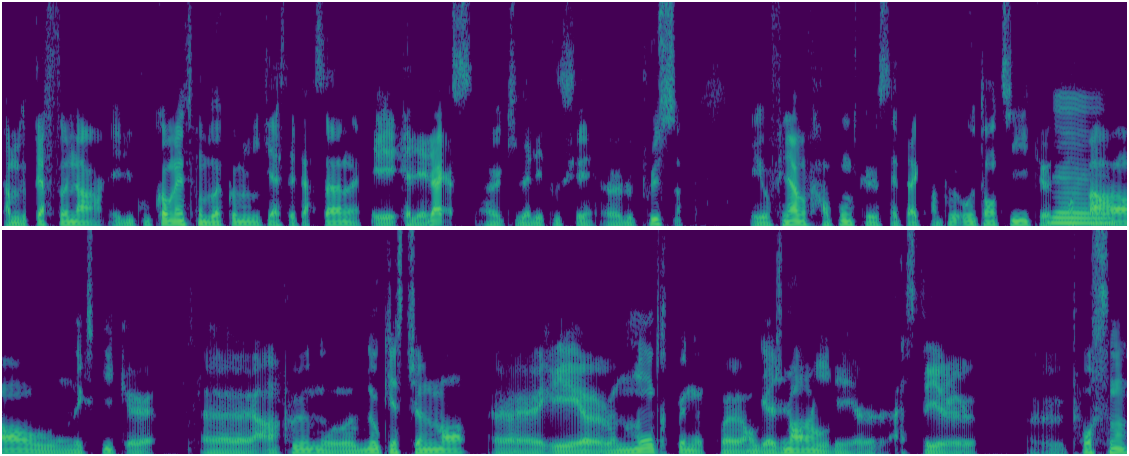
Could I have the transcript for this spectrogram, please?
termes de persona, et du coup, comment est-ce qu'on doit communiquer à ces personnes, et quel est l'axe qui va les toucher le plus. Et au final, on se rend compte que cet acte un peu authentique, mmh. transparent, où on explique un peu nos, questionnements et on montre que notre engagement il est assez profond,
